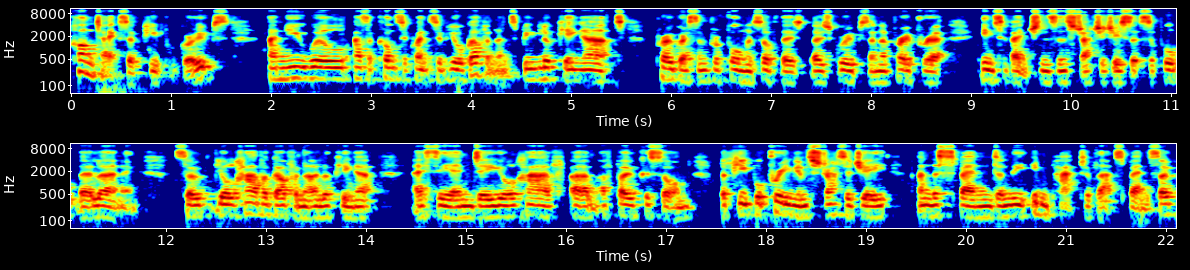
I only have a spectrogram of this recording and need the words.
context of pupil groups and you will, as a consequence of your governance, be looking at progress and performance of those, those groups and appropriate interventions and strategies that support their learning. So you'll have a governor looking at SEND, you'll have um, a focus on the pupil premium strategy and the spend and the impact of that spend. So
